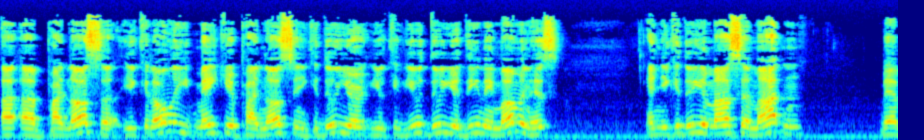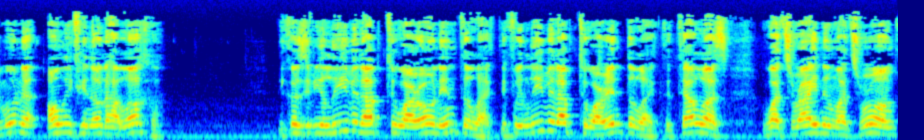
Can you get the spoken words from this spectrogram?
a uh, uh, parnasa. You can only make your parnasa. You can do your, you can you do your dine mamanis, and you can do your masa matan, be'amuna, only if you know the halacha. Because if you leave it up to our own intellect, if we leave it up to our intellect to tell us what's right and what's wrong,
